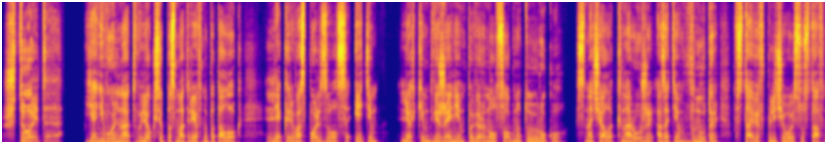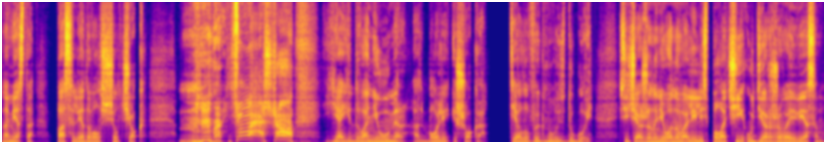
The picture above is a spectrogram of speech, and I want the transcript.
«Что это?» Я невольно отвлекся, посмотрев на потолок. Лекарь воспользовался этим, легким движением повернул согнутую руку сначала к наружу, а затем внутрь, вставив плечевой сустав на место. Последовал щелчок. Я едва не умер от боли и шока. Тело выгнулось дугой. Сейчас же на него навалились палачи, удерживая весом.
